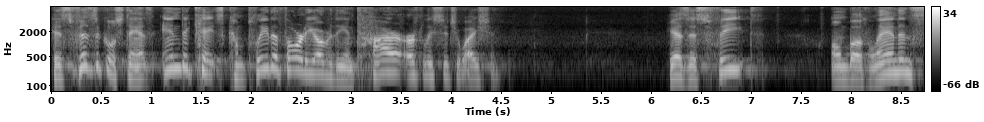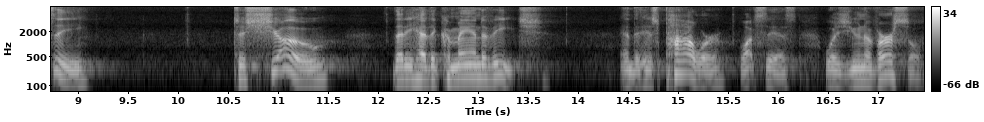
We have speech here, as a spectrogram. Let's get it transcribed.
his physical stance indicates complete authority over the entire earthly situation. He has his feet on both land and sea to show that he had the command of each and that his power, watch this, was universal,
